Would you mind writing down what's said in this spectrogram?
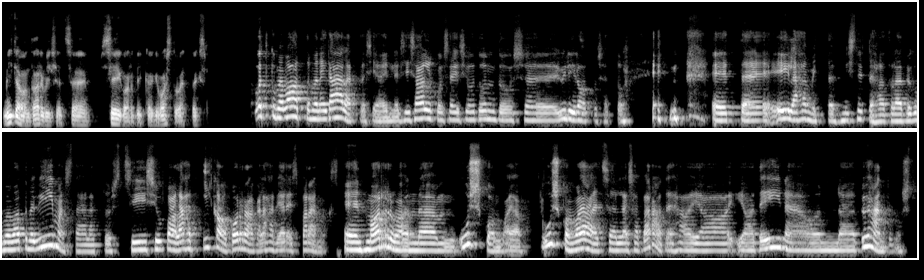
mida on tarvis, et see seekord ikkagi vastu võetaks? vot kui me vaatame neid hääletusi on ju, siis alguses ju tundus äh, ülilootusetu et äh, ei lähe mitte, mis nüüd teha tuleb ja kui me vaatame viimast hääletust, siis juba läheb iga korraga läheb järjest paremaks. et ma arvan, ähm, usku on vaja, usku on vaja, et selle saab ära teha ja, ja teine on äh, pühendumust.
